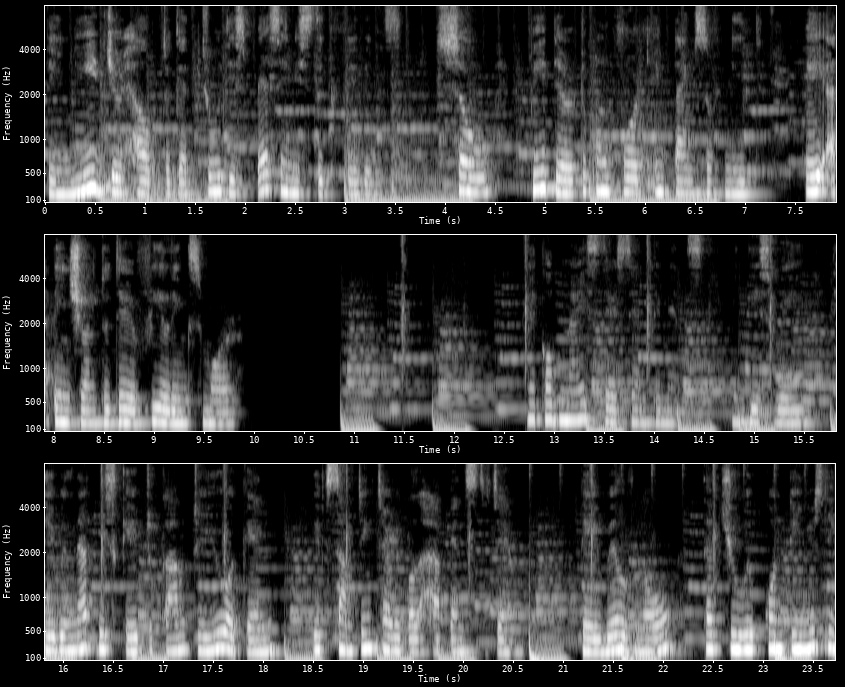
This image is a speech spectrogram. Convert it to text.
They need your help to get through these pessimistic feelings. So, be there to comfort in times of need. Pay attention to their feelings more. Recognize their sentiments. In this way, they will not be scared to come to you again if something terrible happens to them. They will know that you will continuously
